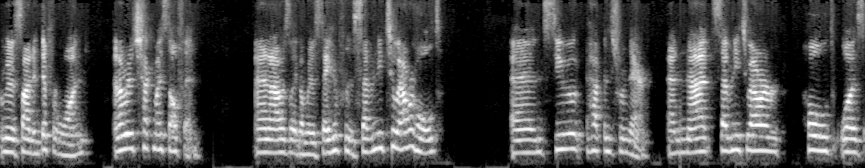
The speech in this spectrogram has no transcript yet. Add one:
I'm going to sign a different one and I'm going to check myself in. And I was like, I'm going to stay here for the 72 hour hold and see what happens from there. And that 72 hour hold was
